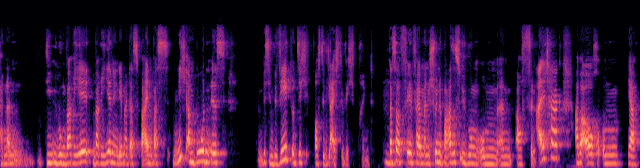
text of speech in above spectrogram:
kann dann die Übung variieren, indem er das Bein, was nicht am Boden ist, ein bisschen bewegt und sich aus dem Gleichgewicht bringt. Mhm. Das ist auf jeden Fall mal eine schöne Basisübung, um ähm, auch für den Alltag, aber auch um ja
